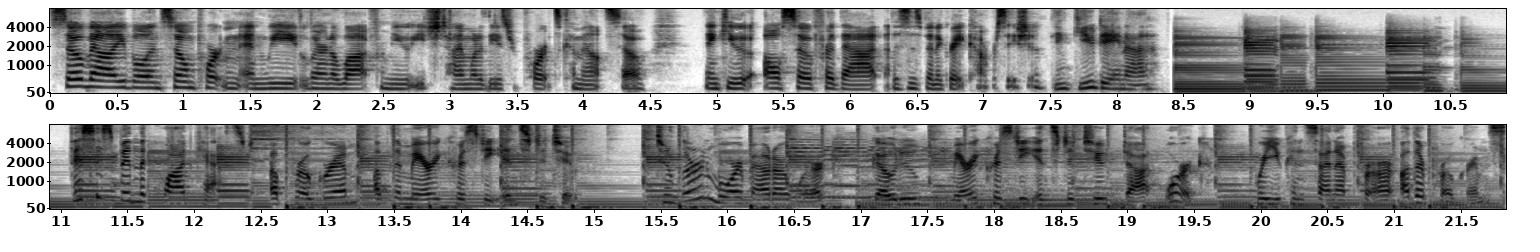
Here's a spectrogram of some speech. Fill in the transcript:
so valuable and so important, and we learn a lot from you each time one of these reports come out. So thank you also for that. This has been a great conversation. Thank you, Dana. This has been the Quadcast, a program of the Mary Christie Institute. To learn more about our work, go to marychristieinstitute.org, where you can sign up for our other programs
